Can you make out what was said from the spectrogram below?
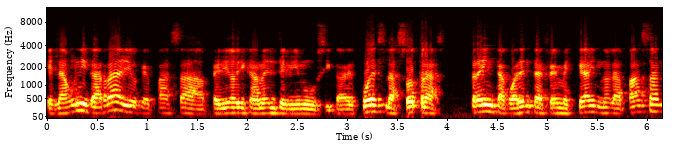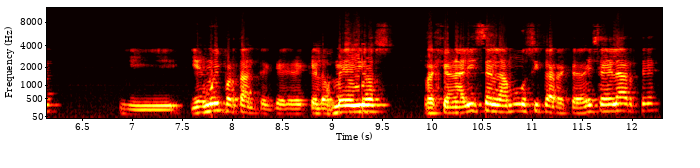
es la única radio que pasa periódicamente mi música. Después las otras 30, 40 FMs que hay no la pasan Y, es muy importante que, los medios regionalicen la música, regionalicen el arte,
